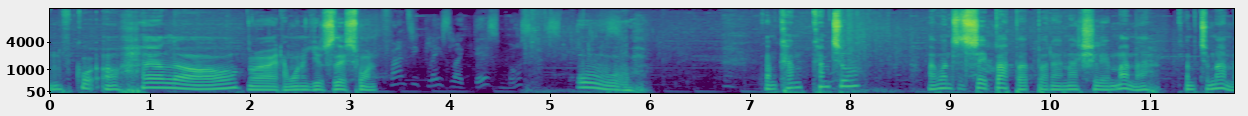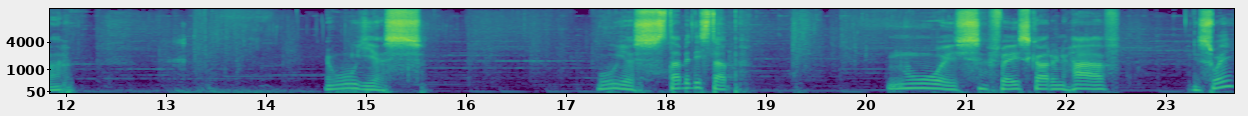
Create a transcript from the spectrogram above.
Of course. Of course. Oh, hello. Right, I want to use this one. Like this must have Ooh. Come, come, come to. I wanted to say papa, but I'm actually a mama. Come to mama. Oh, yes. Oh, yes. Stabby stab. Nice. Face cut in half. This way?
